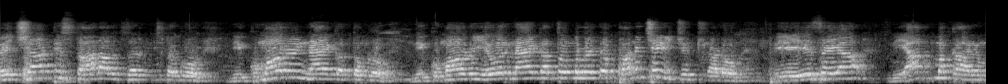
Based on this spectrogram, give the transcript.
మెజార్టీ స్థానాలు జరిగించటకు నీ కుమారుడి నాయకత్వంలో నీ కుమారుడు ఎవరి నాయకత్వంలో అయితే పని చేయించుంటున్నాడో ఏసయ్య నీ ఆత్మ కార్యం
